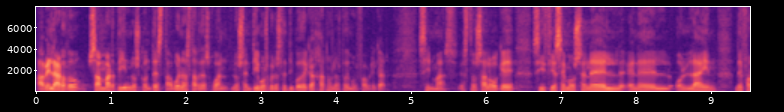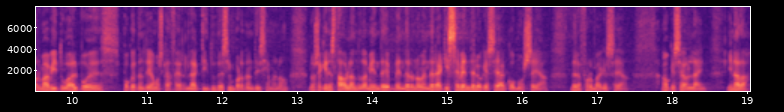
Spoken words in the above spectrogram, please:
Abelardo San Martín nos contesta, buenas tardes Juan, lo sentimos, pero este tipo de cajas no las podemos fabricar, sin más. Esto es algo que si hiciésemos en el, en el online de forma habitual, pues poco tendríamos que hacer. La actitud es importantísima, ¿no? No sé quién está hablando también de vender o no vender, aquí se vende lo que sea, como sea, de la forma que sea, aunque sea online. Y nada,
